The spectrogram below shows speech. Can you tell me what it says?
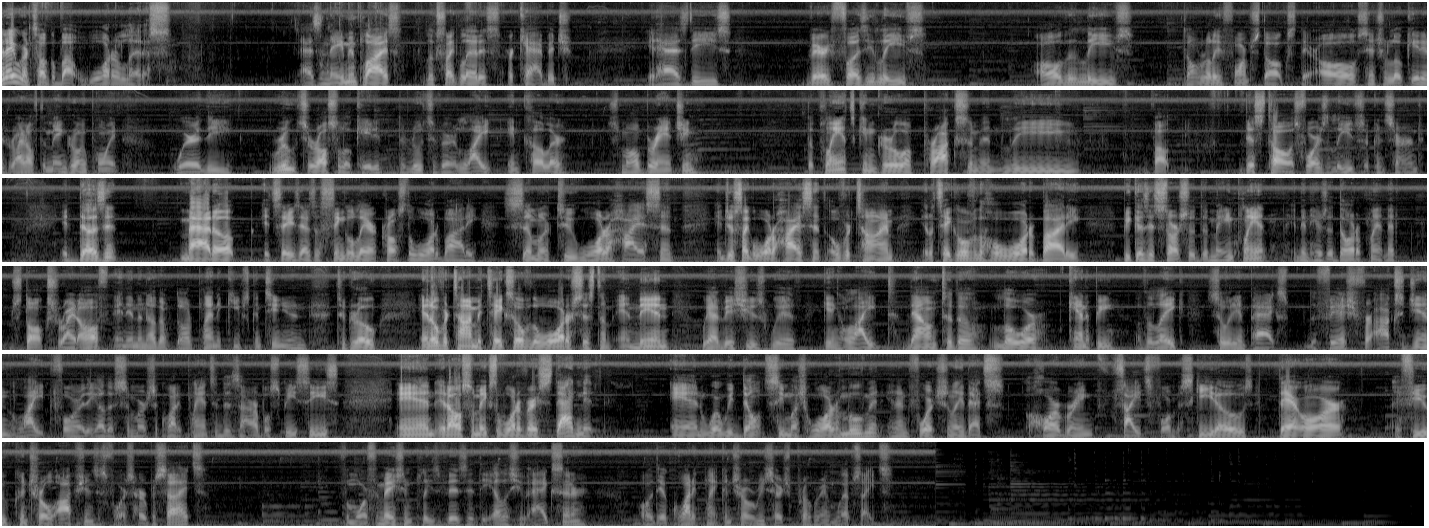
Today we're going to talk about water lettuce. As the name implies, looks like lettuce or cabbage. It has these very fuzzy leaves. All the leaves don't really form stalks. They're all central located right off the main growing point where the roots are also located. The roots are very light in color, small branching. The plants can grow approximately about this tall as far as the leaves are concerned. It doesn't mat up. It stays as a single layer across the water body, similar to water hyacinth. And just like water hyacinth, over time, it'll take over the whole water body because it starts with the main plant, and then here's a daughter plant that stalks right off, and then another daughter plant that keeps continuing to grow. And over time, it takes over the water system, and then we have issues with getting light down to the lower canopy of the lake, so it impacts the fish for oxygen, light for the other submerged aquatic plants, a desirable species. And it also makes the water very stagnant and where we don't see much water movement, and unfortunately that's harboring sites for mosquitoes. There are a few control options as far as herbicides. For more information, please visit the LSU Ag Center or the Aquatic Plant Control Research Program websites.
